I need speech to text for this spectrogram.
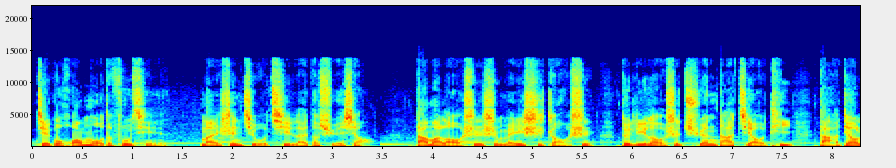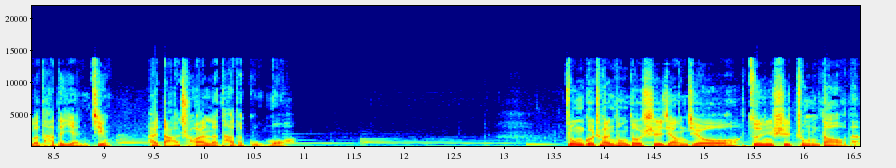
结果黄某的父亲满身酒气来到学校，大骂老师是没事找事，对李老师拳打脚踢，打掉了他的眼镜，还打穿了他的鼓膜。中国传统都是讲究尊师重道的。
